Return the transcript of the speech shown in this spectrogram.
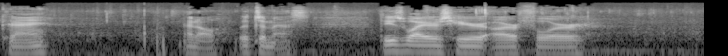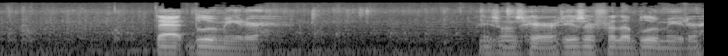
Okay. I know, it's a mess. These wires here are for that blue meter. These ones here, these are for the blue meter.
